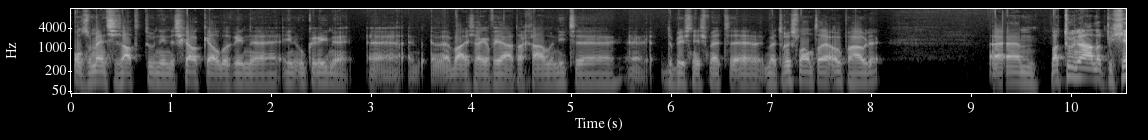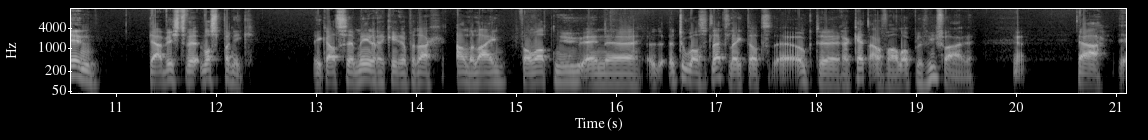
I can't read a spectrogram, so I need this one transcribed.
onze mensen zaten toen in de schuilkelder in, eh, in Oekraïne. en, wij zeggen van ja, daar gaan we niet de business met, met Rusland openhouden. Ehm, maar toen aan het begin ja, wisten we, was paniek. Ik had ze meerdere keren per dag aan de lijn van wat nu. En eh, toen was het letterlijk dat eh, ook de raketaanvallen op Lviv waren. Ja. Ja, eh,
